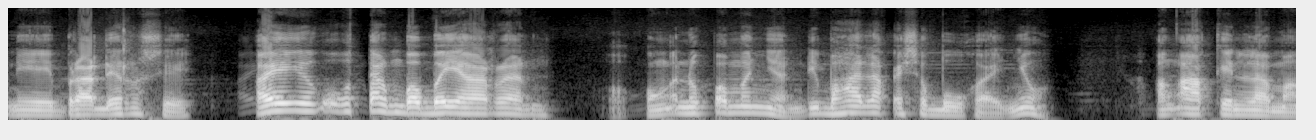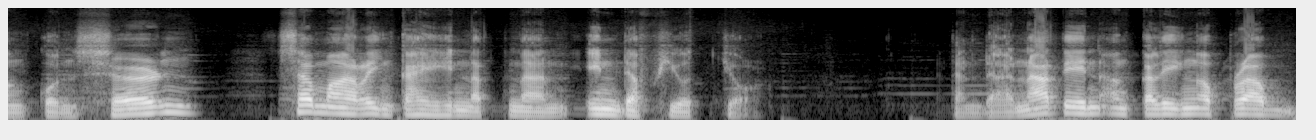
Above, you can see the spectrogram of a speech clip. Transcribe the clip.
ni Brother Jose, ay utang babayaran. O, kung ano pa man yan, di bahala kayo sa buhay nyo. Ang akin lamang concern sa maring kahinatnan in the future. Tandaan natin ang Kalinga Prab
